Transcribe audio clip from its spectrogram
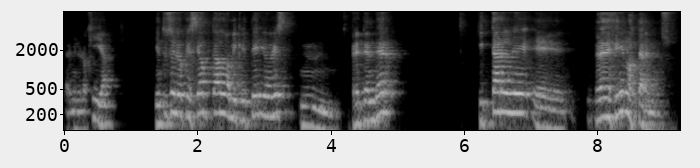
terminología. Y entonces lo que se ha optado a mi criterio es mm, pretender quitarle, eh, redefinir los términos.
